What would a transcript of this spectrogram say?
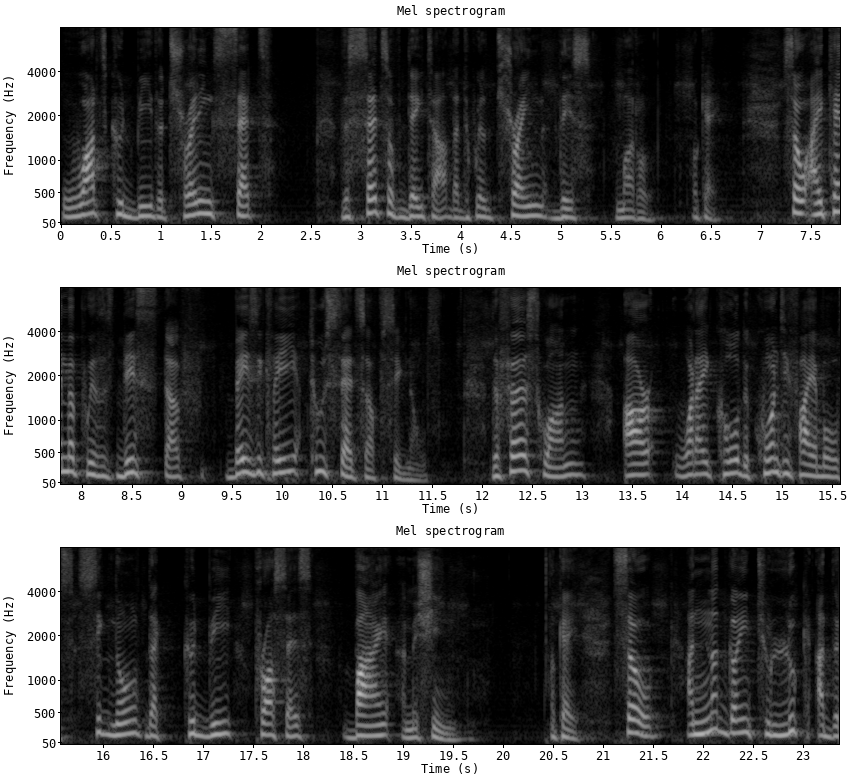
what could be the training set, the sets of data that will train this model. Okay. So I came up with this stuff, basically two sets of signals. The first one are what I call the quantifiable signals that could be processed by a machine. Okay, so I'm not going to look at the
